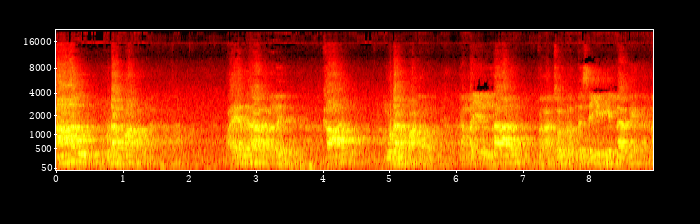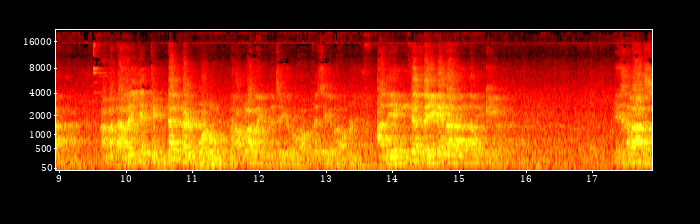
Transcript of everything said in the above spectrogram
கால் முடமானவங்க வயதானவர் கால் முடமானவர் நம்ம எல்லாரும் இப்ப நான் சொல்ற இந்த செய்தி எல்லாமே என்னன்னா நம்ம நிறைய திட்டங்கள் போடுவோம். நம்மளால எப்படி செய்யணும் அப்படி செய்யணும் அப்படி. அது எங்க ஃபெயிலியர் ஆகுது தான் முக்கியம். இஹ்லாஸ்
